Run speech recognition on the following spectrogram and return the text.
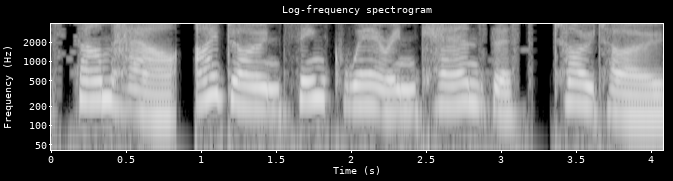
Somehow, I don't think we're in Kansas, Toto.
